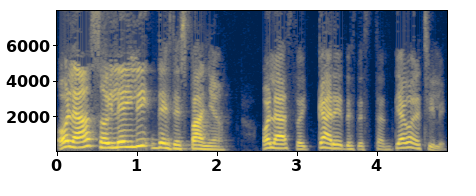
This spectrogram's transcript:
Hola, soy Leili desde España. Hola, soy Care desde Santiago de Chile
